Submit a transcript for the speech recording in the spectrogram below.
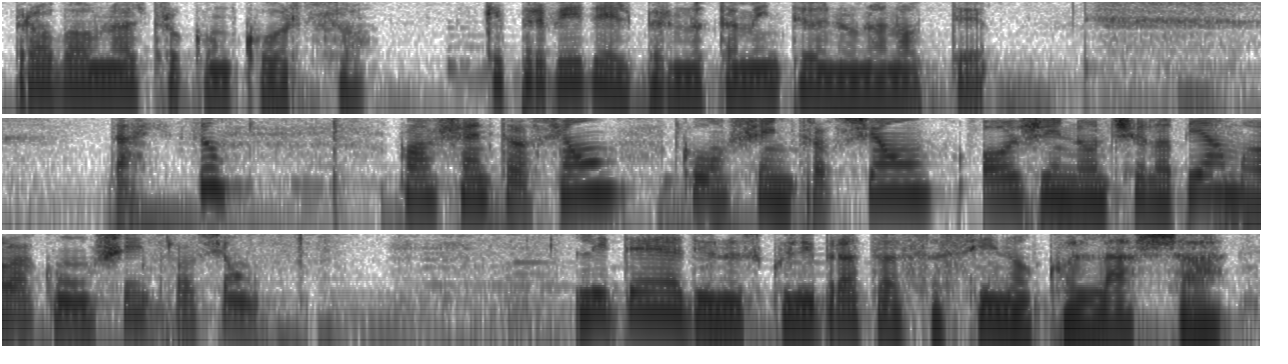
Prova un altro concorso che prevede il pernottamento in una notte. Dai, su. Concentrazione, concentrazione. Oggi non ce l'abbiamo la concentrazione. L'idea di uno squilibrato assassino con l'ascia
